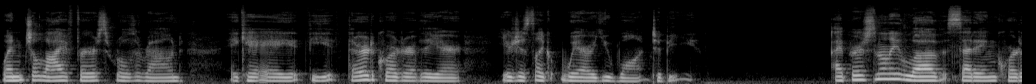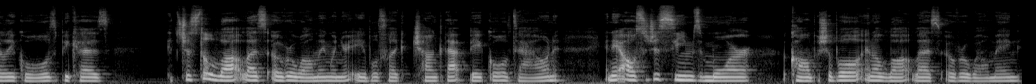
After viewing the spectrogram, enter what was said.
when July 1st rolls around, aka the third quarter of the year, you're just like where you want to be. I personally love setting quarterly goals because it's just a lot less overwhelming when you're able to like chunk that big goal down. And it also just seems more accomplishable and a lot less overwhelming.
